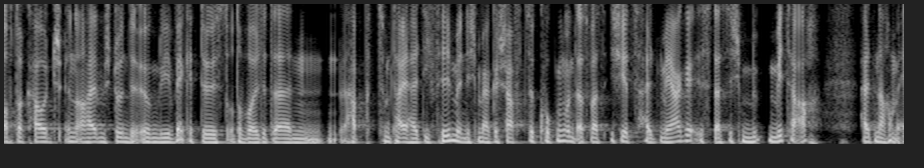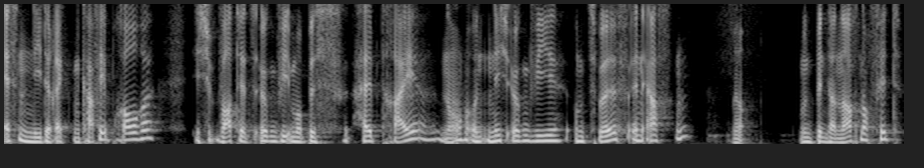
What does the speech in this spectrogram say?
auf der Couch in einer halben Stunde irgendwie weggedöst oder wollte dann, habe zum Teil halt die Filme nicht mehr geschafft zu gucken. Und das, was ich jetzt halt merke, ist, dass ich Mittag halt nach dem Essen nie direkt einen Kaffee brauche. Ich warte jetzt irgendwie immer bis halb drei ne, und nicht irgendwie um zwölf in ersten. Ja. Und bin danach noch fit.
